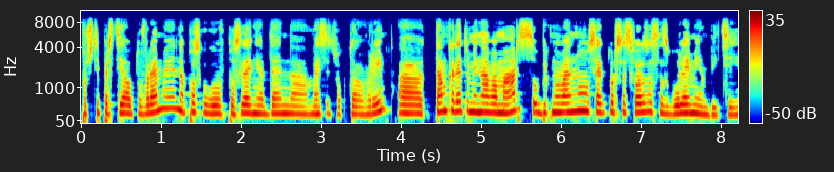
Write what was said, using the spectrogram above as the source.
почти през цялото време, напуска го в последния ден на месец октомври. А, там, където минава Марс, обикновено сектор се свързва с големи амбиции.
